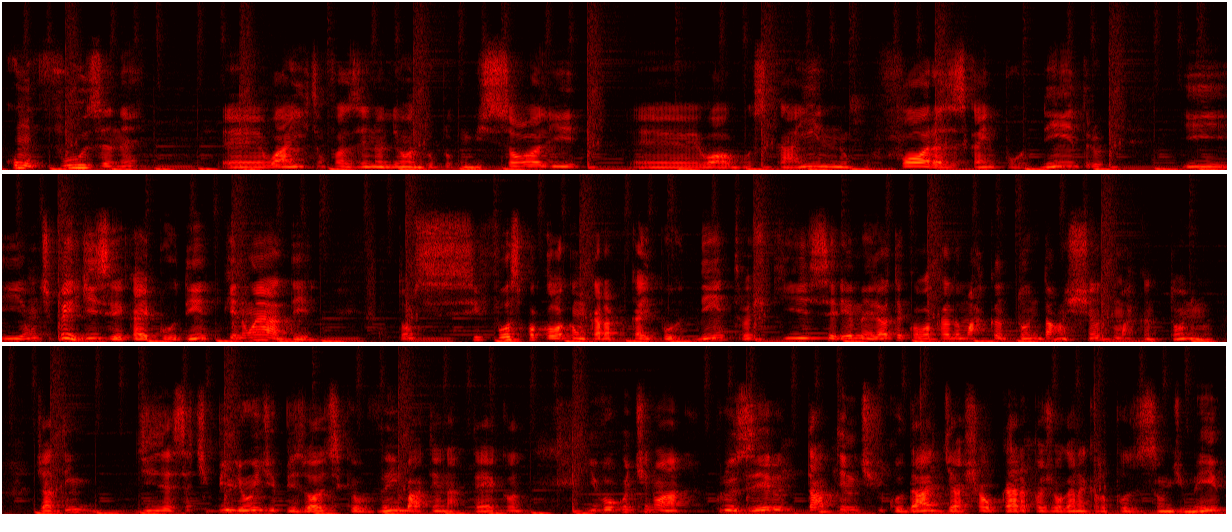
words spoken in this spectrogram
confusa, né? É, o Ayrton fazendo ali uma dupla com o Bissoli, é, o Augusto caindo por fora, às vezes caindo por dentro. E, e é um desperdício ele cair por dentro, porque não é a dele. Então, se fosse para colocar um cara para cair por dentro, acho que seria melhor ter colocado o Marco Antônio. Dá uma chance pro Marco Antônio, mano. Já tem 17 bilhões de episódios que eu venho batendo na tecla e vou continuar. Cruzeiro tá tendo dificuldade de achar o cara para jogar naquela posição de meio.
